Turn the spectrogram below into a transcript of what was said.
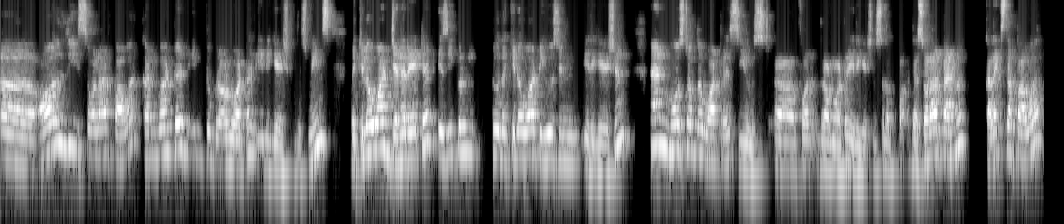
uh, all the solar power converted into groundwater irrigation, which means the kilowatt generated is equal to the kilowatt used in irrigation, and most of the water is used uh, for groundwater irrigation. So the, the solar panel collects the power,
